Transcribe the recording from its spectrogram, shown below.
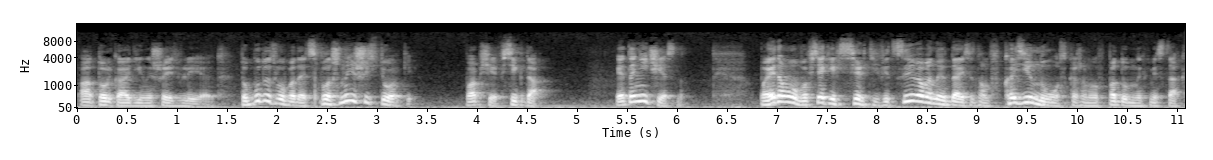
а только 1 и 6 влияют, то будут выпадать сплошные шестерки. Вообще, всегда. Это нечестно. Поэтому во всяких сертифицированных дайсе, там в казино, скажем, в подобных местах,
